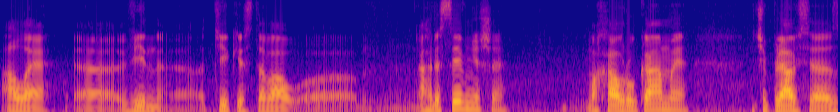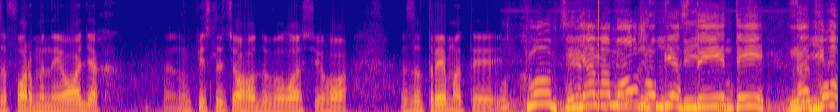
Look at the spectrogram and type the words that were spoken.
Але е, він е, тільки ставав е, агресивніше, махав руками, чіплявся за формений одяг. Ну, після цього довелося його затримати. Хлопці, я вам можу об'яснити на двох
